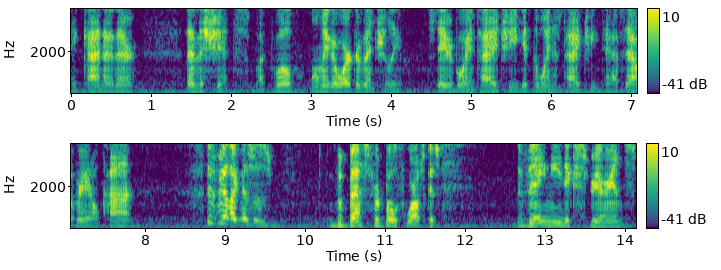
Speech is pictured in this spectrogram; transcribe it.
they kind of, they're, they're the shits. But we'll, we'll make it work eventually. Davey Boy and Taichi get the win as Taichi taps out Great O-Khan. Just feel like this is the best for both worlds, because they need experience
